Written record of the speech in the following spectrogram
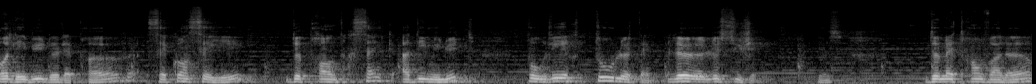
Au début de l'épreuve, c'est conseillé de prendre 5 à 10 minutes pour lire tout le le, sujet. De mettre en valeur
